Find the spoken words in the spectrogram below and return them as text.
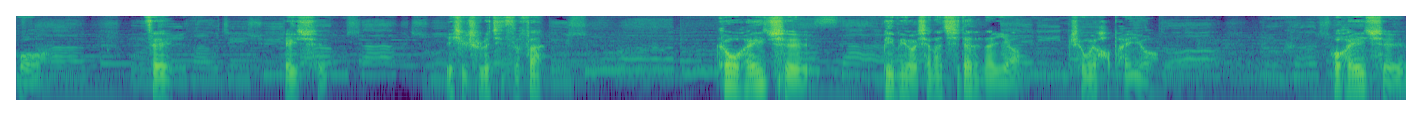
我、Z、H。一起吃了几次饭，可我和 H 并没有像他期待的那样成为好朋友。我和 H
